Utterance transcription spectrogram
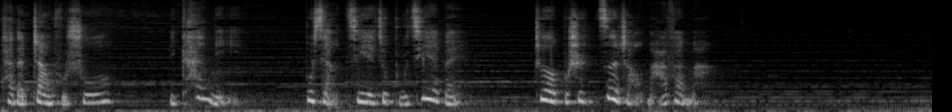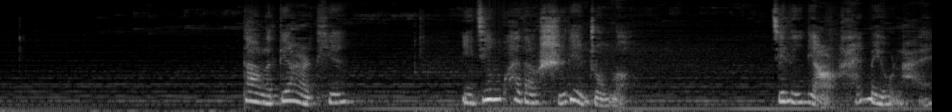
她的丈夫说：“你看你，不想借就不借呗，这不是自找麻烦吗？”到了第二天，已经快到十点钟了，精灵鸟还没有来。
